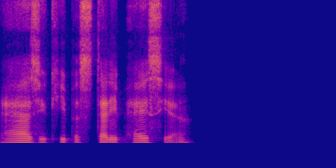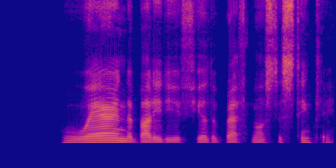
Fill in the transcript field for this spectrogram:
As you keep a steady pace here, where in the body do you feel the breath most distinctly?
